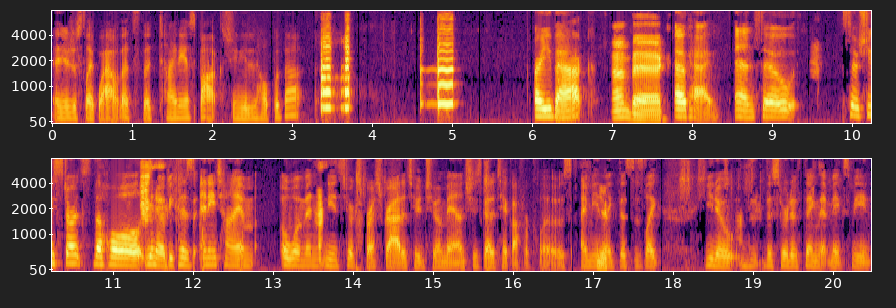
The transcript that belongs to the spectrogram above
and you're just like, wow, that's the tiniest box. She needed help with that. Are you back? I'm back. Okay. And so so she starts the whole, you know, because anytime a woman needs to express gratitude to a man, she's got to take off her clothes. I mean, Yeah. like this is like, you know, the, the sort of thing that makes me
